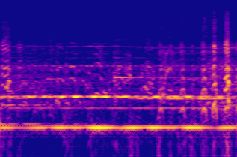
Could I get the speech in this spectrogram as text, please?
Ha ha ha!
